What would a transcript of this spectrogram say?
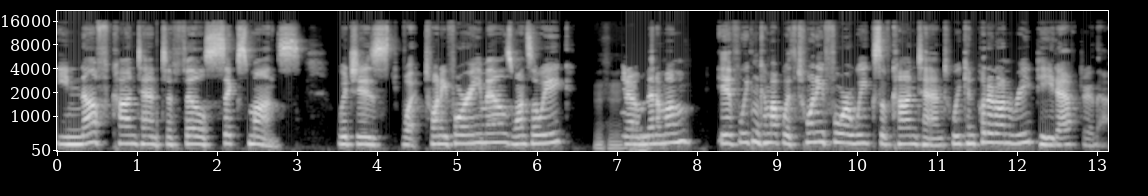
enough content to fill six months, which is what, 24 emails once a week, mm-hmm. you know, minimum, if we can come up with 24 weeks of content, we can put it on repeat after that.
